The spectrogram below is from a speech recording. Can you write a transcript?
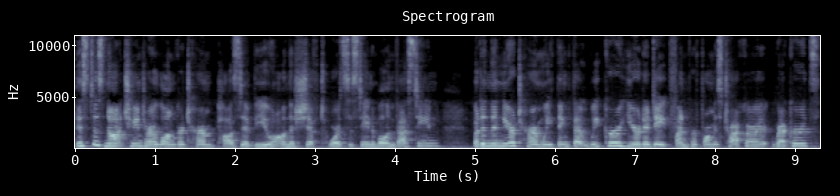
This does not change our longer term positive view on the shift towards sustainable investing, but in the near term, we think that weaker year to date fund performance tracker records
